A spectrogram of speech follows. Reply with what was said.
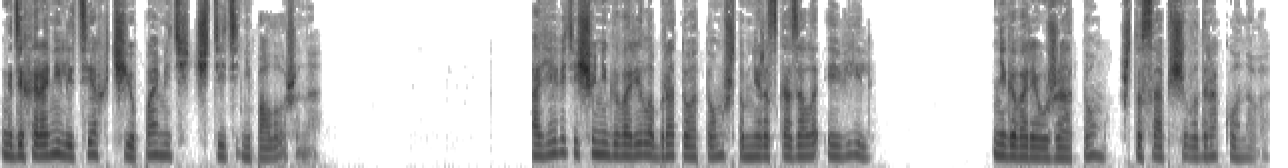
где хоронили тех, чью память чтить не положено. А я ведь еще не говорила брату о том, что мне рассказала Эвиль, не говоря уже о том, что сообщила Драконова.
